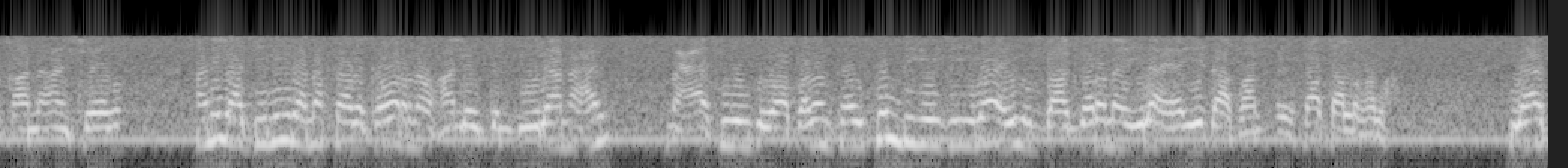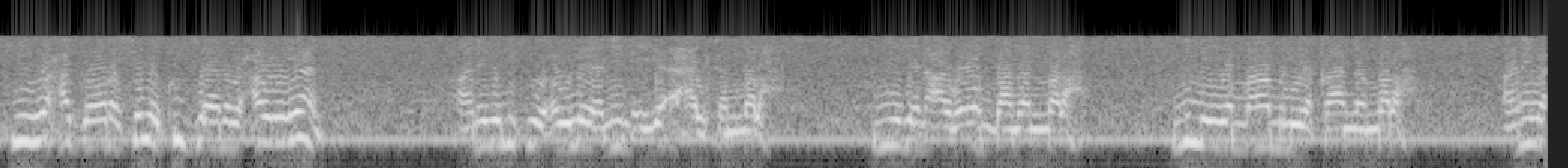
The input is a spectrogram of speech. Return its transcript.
aqaano aan sheego. Aniga haddii layidhaha naftaada ka warana waxaan leey dambiilaan ahay. Macaasidayda waa badan tahay. Dembigayga ilaahay unbaa garanaya ilaahay ii dhaafaan. Saasaa la rabaa. Laakiin waxa doorashada ku jiraan waxaa weeyaan aniga ninkii waxau leeyahay nin iga ahalsan ma laha nin igan agoon badan ma laha nin iga maamul yaqaana ma laha aniga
